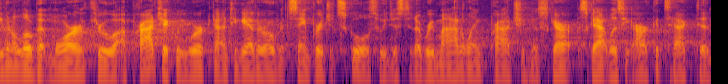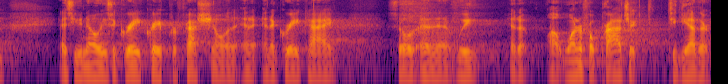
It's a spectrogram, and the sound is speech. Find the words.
even a little bit more through a project we worked on together over at St. Bridget School. So we just did a remodeling project, and Scott, Scott was the architect, and as you know, he's a great, great professional and, and, and a great guy. So, and uh, we had a, a, wonderful project together.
